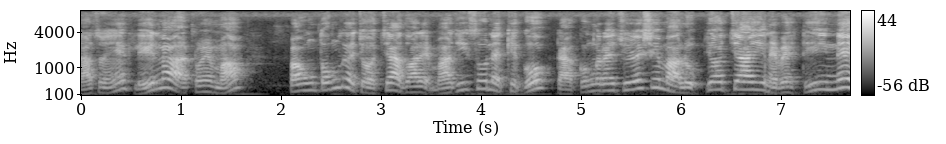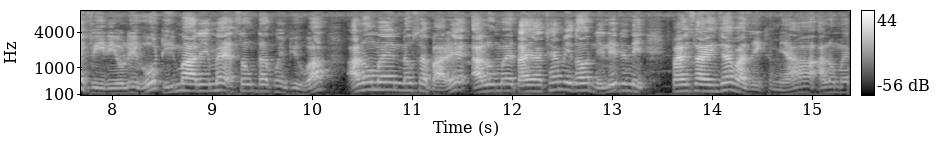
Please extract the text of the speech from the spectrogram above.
ဒါဆိုရင်၄လအတွင်းမှာ ပေါင်30ကျော်ကျသွားတဲ့မာကြီးဆိုးတဲ့ခစ်ကိုဒါ congratulation ပါလို့ပြောကြားရင်းနဲ့ပဲဒီနေ့ဗီဒီယိုလေးကိုဒီမှာတင်မဲ့အဆုံးသတ်ခွင့်ပြုပါအားလုံးပဲနှုတ်ဆက်ပါတယ်အားလုံးပဲတာယာချမ်းမြေသောနေ့လေးတစ်နေ့ပိုင်ဆိုင်ကြပါစေခင်ဗျာအားလုံးပဲ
